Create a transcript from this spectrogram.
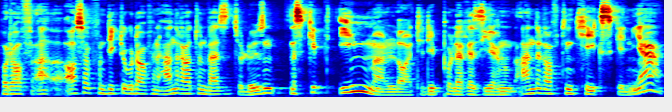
oder auf, außerhalb von TikTok oder auf eine andere Art und Weise zu lösen? Es gibt immer Leute, die polarisieren und andere auf den Keks gehen. Ja,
